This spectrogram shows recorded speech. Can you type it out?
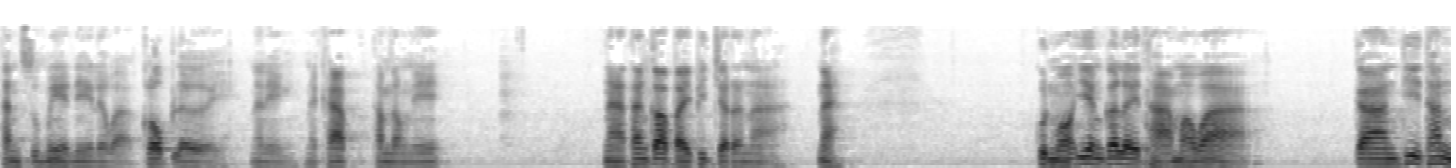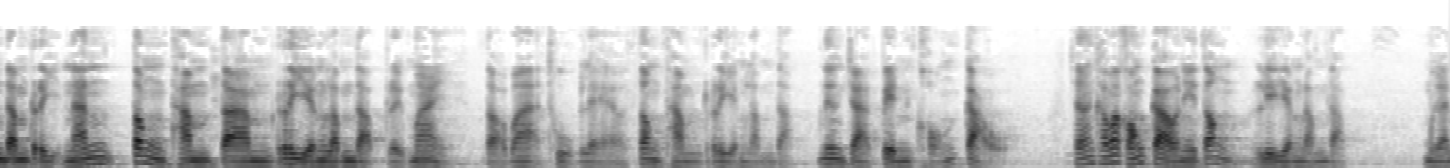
ท่านสุเมธนี่เรียกว่า ครบเลยนั่นเองนะครับทำตรงนี้นะท่านก็ไปพิจารณานะคุณหมอเอี้ยงก็เลยถามมาว่า การที่ท่านดำรินั้นต้องทำตามเรียงลำดับหรือไม่ ตอบว่าถูกแล้วต้องทำเรียงลำดับ เนื่องจากเป็นของเก่า ฉะนั้นคำว่าของเก่านี่ต้องเรียงลำดับ เหมือน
